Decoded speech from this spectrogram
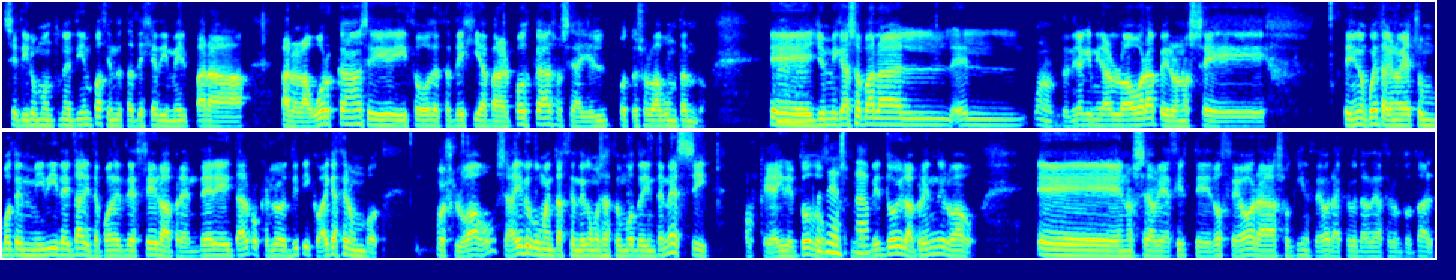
se tiró un montón de tiempo haciendo estrategia de email para, para la WordCamp, se hizo de estrategia para el podcast, o sea, y él pues, todo eso lo va apuntando. Eh, yo en mi caso para el, Bueno, tendría que mirarlo ahora, pero no sé... Teniendo en cuenta que no había hecho un bot en mi vida y tal, y te pones de cero a aprender y tal, porque es lo típico, hay que hacer un bot. Pues lo hago. O sea, ¿hay documentación de cómo se hace un bot de internet? Sí, porque hay de todo. Pues, pues me meto y lo aprendo y lo hago. Eh, no sé, habría decirte 12 horas o 15 horas, creo que tardé hacer un total.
